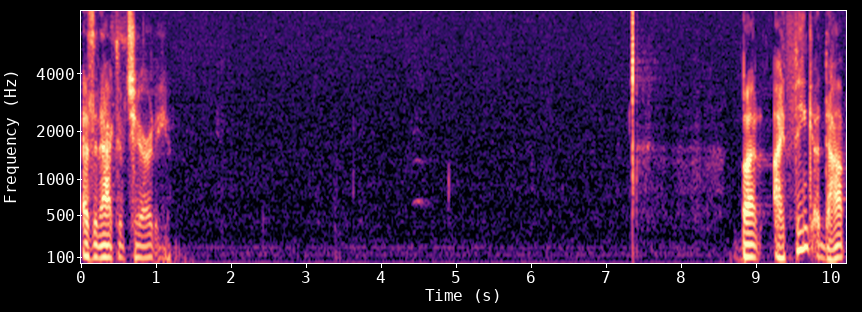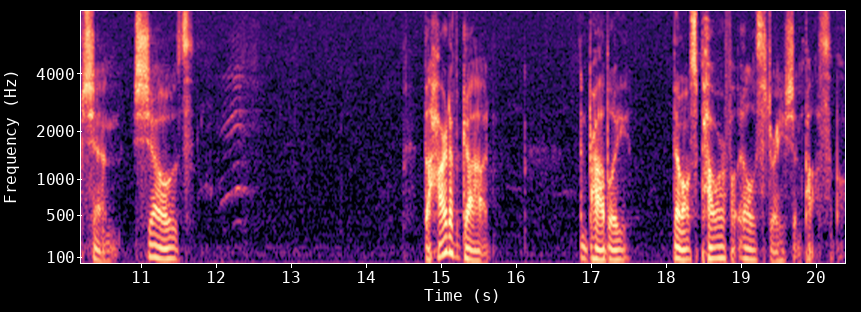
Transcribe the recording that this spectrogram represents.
As an act of charity. But I think adoption shows the heart of God and probably the most powerful illustration possible.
